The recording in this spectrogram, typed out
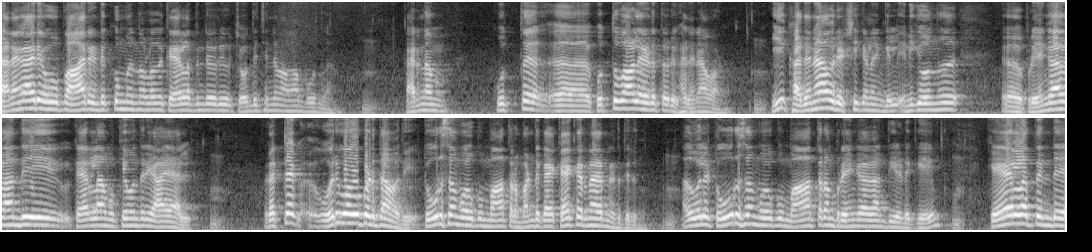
ധനകാര്യ വകുപ്പ് ആരെടുക്കും എന്നുള്ളത് കേരളത്തിന്റെ ഒരു ചോദ്യചിഹ്നമാകാൻ പോകുന്നതാണ്. കാരണം കുത്ത് കുത്തുവാളെടുത്ത ഒരു ഖജനാവാണ്. ഈ ഖജനാവ് രക്ഷിക്കണമെങ്കിൽ എനിക്ക് തോന്നുന്നത് പ്രിയങ്കാ ഗാന്ധി കേരള മുഖ്യമന്ത്രി ആയാൽ ഒരൊറ്റ ഒരു വകുപ്പ് എടുത്താൽ മതി. ടൂറിസം വകുപ്പ് മാത്രം പണ്ട് കെ കരുണാകരൻ എടുത്തിരുന്നു. അതുപോലെ ടൂറിസം വകുപ്പ് മാത്രം പ്രിയങ്കാ ഗാന്ധി എടുക്കുകയും കേരളത്തിന്റെ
